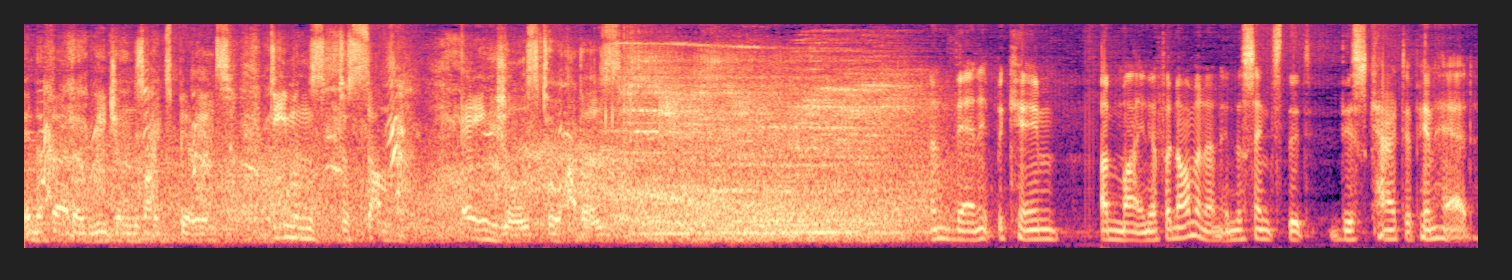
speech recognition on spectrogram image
In the further regions of experience. Demons to some, angels to others. And then it became a minor phenomenon in the sense that this character Pinhead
